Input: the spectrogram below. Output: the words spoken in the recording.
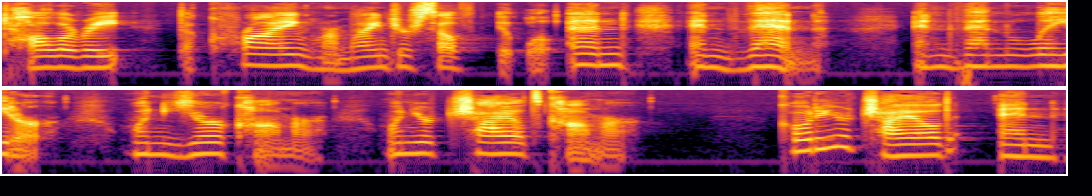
tolerate the crying, remind yourself it will end, and then, and then later, when you're calmer, when your child's calmer, go to your child and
